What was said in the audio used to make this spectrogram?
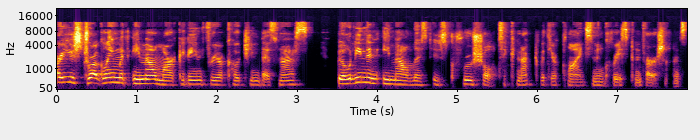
Are you struggling with email marketing for your coaching business? Building an email list is crucial to connect with your clients and increase conversions,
